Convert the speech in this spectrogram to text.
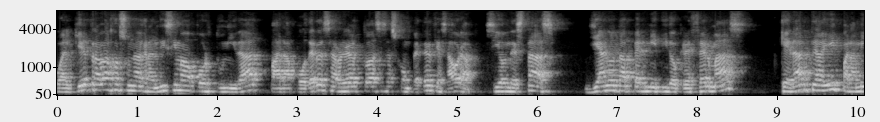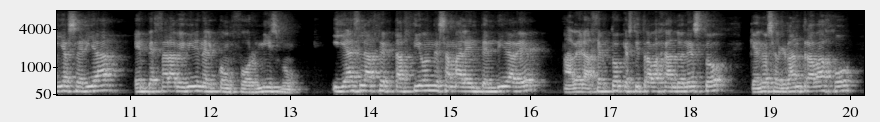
cualquier trabajo es una grandísima oportunidad para poder desarrollar todas esas competencias. Ahora, si donde estás ya no te ha permitido crecer más, quedarte ahí para mí ya sería empezar a vivir en el conformismo. Y ya es la aceptación, esa malentendida de, a ver, acepto que estoy trabajando en esto, que no es el gran trabajo,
